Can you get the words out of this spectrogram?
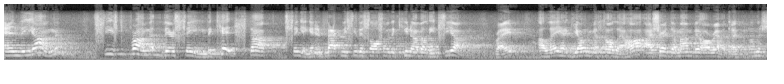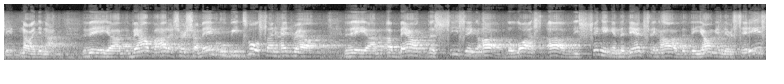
and the young ceased from their singing. The kids stopped singing. And in fact, we see this also in the Kino of Elitzion, right? Alei Hagyon Metholeha, Asher Damam Be'areha. Did I put on the sheet? No, I did not. The um, Ubitul the, um, about the ceasing of, the loss of, the singing and the dancing of the young in their cities,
